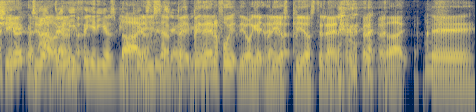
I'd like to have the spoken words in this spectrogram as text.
if you're- shape. Do you know I'd what I rip me mean? for your ears being Aye, pierced used to- as but, to be but then I thought they were getting their Yeah. ears pierced and then Aye, uh,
